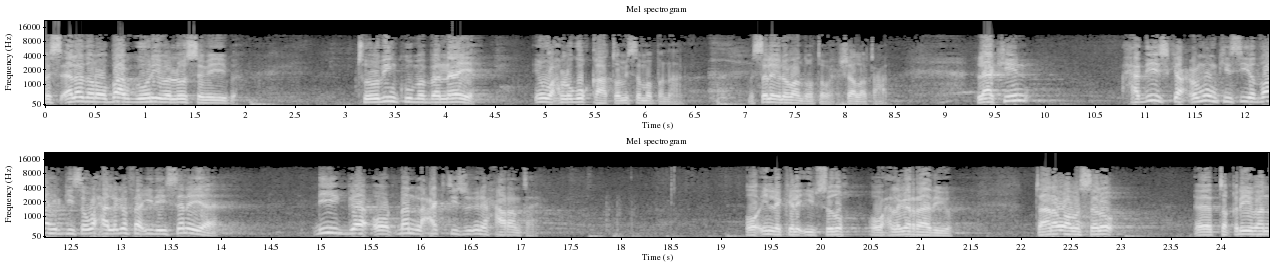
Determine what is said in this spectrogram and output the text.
mas'aladan oo baab gooniba loo sameeyeyba. Toobinku ma bannaan yahay in wax lagu qaato mise ma bannaana masale inoo imaan doonta insha allahu tacala laakiin xadiiska cumuumkiisa iyo daahirkiisa waxaa laga faa'iidaysanayaa dhiigga oo dhan lacagtiisu inay xaaraan tahay. Oo in la kala iibsado oo wax laga raadiyo. Taana waa masalo taqriiban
